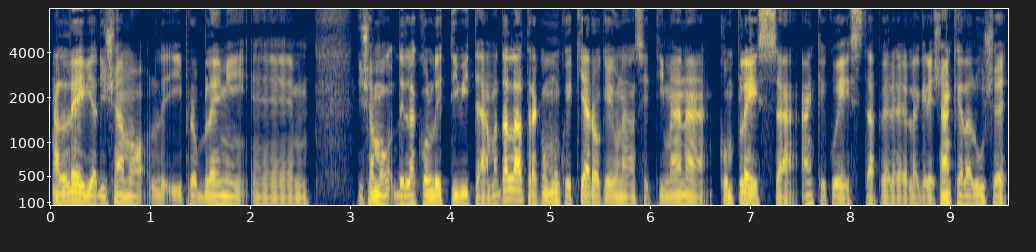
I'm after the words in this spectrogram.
allevia diciamo, i problemi eh, diciamo, della collettività, ma dall'altra comunque è chiaro che è una settimana complessa anche questa per la Grecia, anche alla luce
